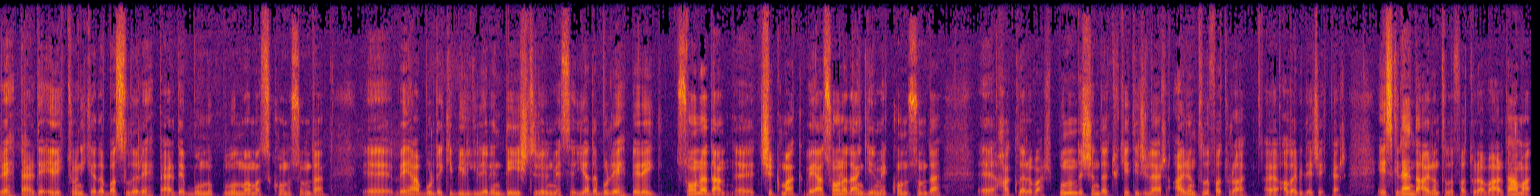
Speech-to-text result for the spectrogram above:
rehberde elektronik ya da basılı rehberde bulunup bulunmaması konusunda e, veya buradaki bilgilerin değiştirilmesi ya da bu rehbere sonradan e, çıkmak veya sonradan girmek konusunda e, hakları var. Bunun dışında tüketiciler ayrıntılı fatura e, alabilecekler. Eskiden de ayrıntılı fatura vardı ama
